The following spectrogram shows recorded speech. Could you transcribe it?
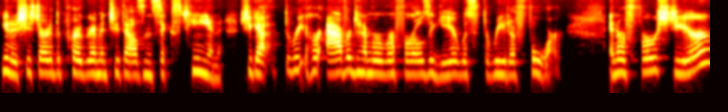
You know, she started the program in 2016. She got three, her average number of referrals a year was three to four. In her first year,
